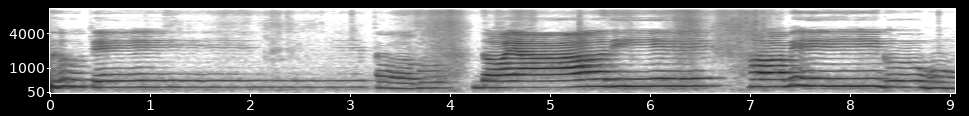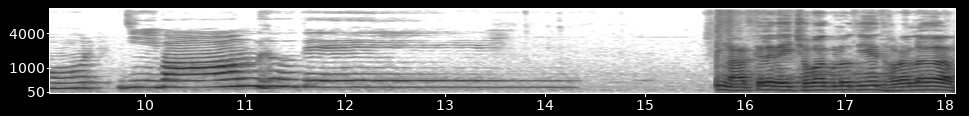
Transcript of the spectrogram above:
ধুতে। তব দিয়ে নারকেলের এই ছোবাগুলো দিয়ে ধরালাম।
